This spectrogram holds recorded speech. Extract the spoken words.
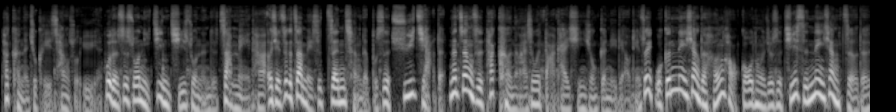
他可能就可以畅所欲言，或者是说你尽其所能的赞美他，而且这个赞美是真诚的，不是虚假的。那这样子，他可能还是会打开心胸跟你聊天。所以我跟内向的很好沟通的就是，其实内向者的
